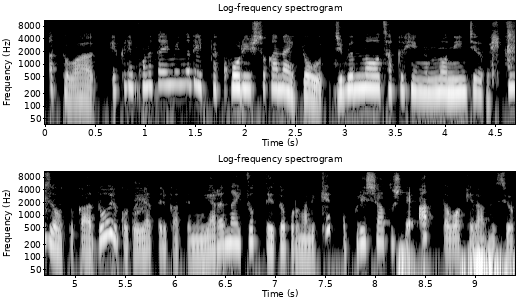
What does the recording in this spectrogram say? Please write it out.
あとは、逆にこのタイミングでいっぱい交流しとかないと、自分の作品の認知度が低いぞとか、どういうことをやってるかっていうのをやらないとっていうところがね、結構プレッシャーとしてあったわけなんですよ。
